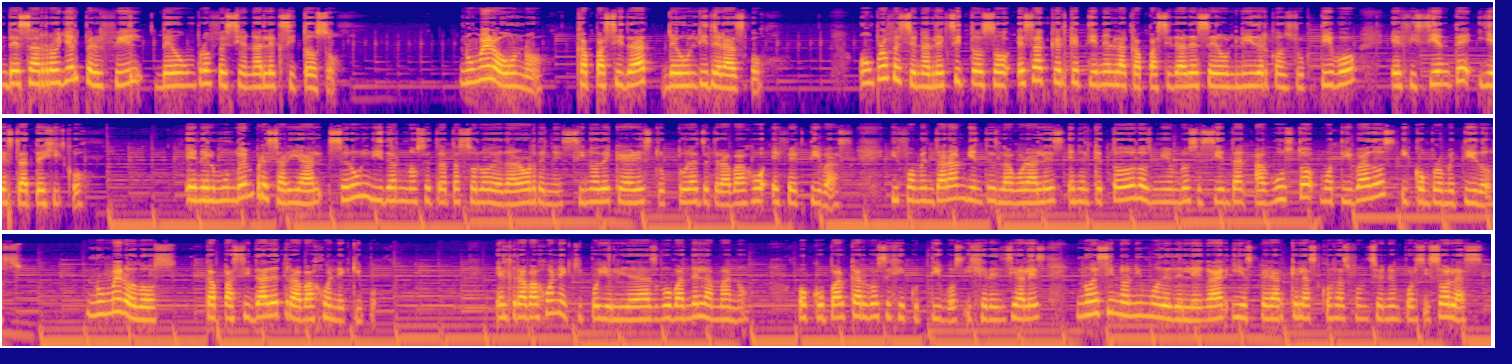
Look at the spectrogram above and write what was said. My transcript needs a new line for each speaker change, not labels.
Desarrolla el perfil de un profesional exitoso. Número 1. Capacidad de un liderazgo. Un profesional exitoso es aquel que tiene la capacidad de ser un líder constructivo, eficiente y estratégico. En el mundo empresarial, ser un líder no se trata solo de dar órdenes, sino de crear estructuras de trabajo efectivas y fomentar ambientes laborales en el que todos los miembros se sientan a gusto, motivados y comprometidos. Número 2. Capacidad de trabajo en equipo. El trabajo en equipo y el liderazgo van de la mano. Ocupar cargos ejecutivos y gerenciales no es sinónimo de delegar y esperar que las cosas funcionen por sí solas.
